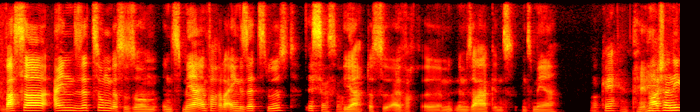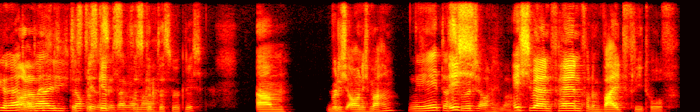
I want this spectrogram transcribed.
Wassereinsetzungen, dass du so ins Meer einfach eingesetzt wirst. Ist das so? Ja, dass du einfach äh, mit einem Sarg ins, ins Meer. Okay. Okay. Habe ich noch nie gehört, noch aber nicht? ich Das, glaube das, das gibt jetzt einfach das mal. gibt es wirklich. Ähm, würde ich auch nicht machen. Nee, das Ich- würde ich auch nicht machen. Ich wäre ein Fan von einem Waldfriedhof.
